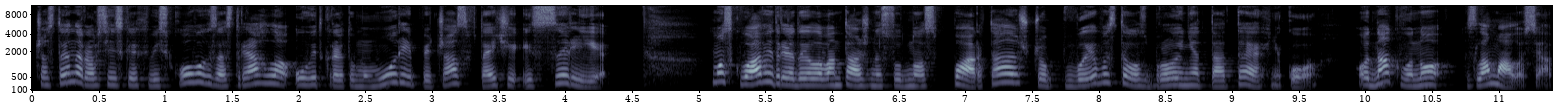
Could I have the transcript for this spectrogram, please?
частина російських військових застрягла у відкритому морі під час втечі із Сирії. Москва відрядила вантажне судно Спарта, щоб вивезти озброєння та техніку. Однак воно зламалося.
